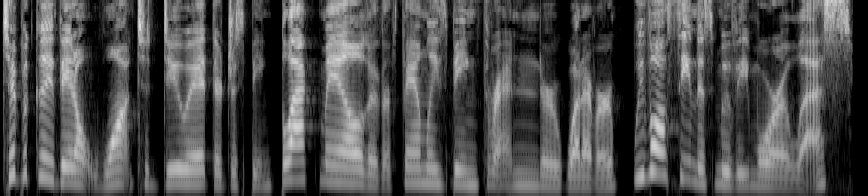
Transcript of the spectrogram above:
Typically, they don't want to do it. They're just being blackmailed or their family's being threatened or whatever. We've all seen this movie more or less.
